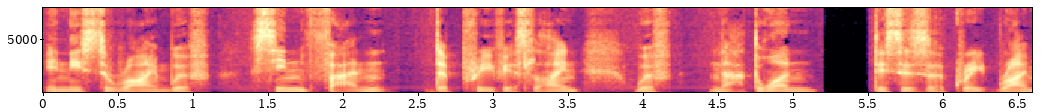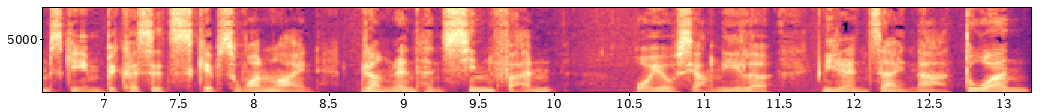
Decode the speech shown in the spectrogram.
it needs to rhyme with 心烦, the previous line, with 哪端. This is a great rhyme scheme because it skips one line. 让人很心烦。我又想你了，你人在哪端？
